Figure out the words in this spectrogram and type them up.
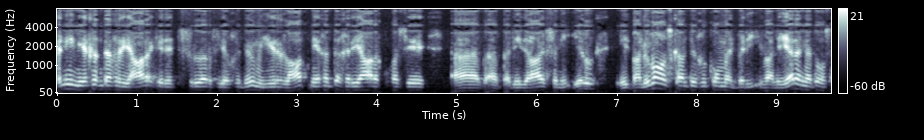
in die 90er jare ek het dit vroeër vir jou genoem hier laat 90er jare kom ons sê uh by die draai van die eeu het Maluma ons kant toe gekom en by die evaluering het ons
